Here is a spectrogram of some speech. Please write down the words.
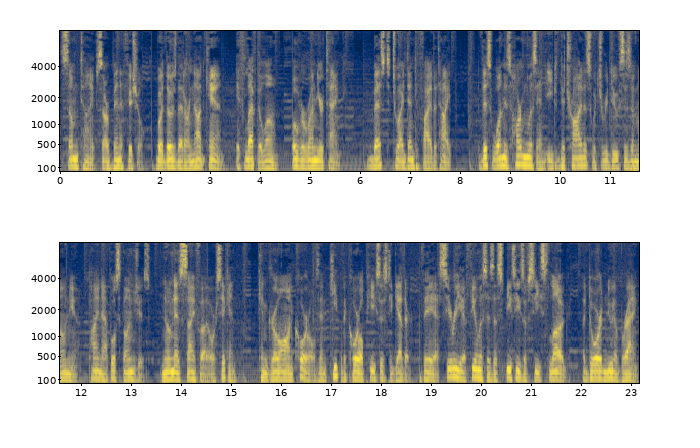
Some types are beneficial, but those that are not can, if left alone, overrun your tank. Best to identify the type. This one is harmless and eat detritus which reduces ammonia. Pineapple sponges, known as Scypha or Sycon, can grow on corals and keep the coral pieces together. Vea cereophyllus is a species of sea slug, adored nudibranch.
